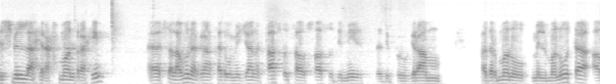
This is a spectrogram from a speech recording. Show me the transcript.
بسم الله الرحمن الرحیم سلامونه ګران قدومي جانه تاسو ته او ستاسو د مېز د پروګرام قدرمنو مېلمنو ته او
